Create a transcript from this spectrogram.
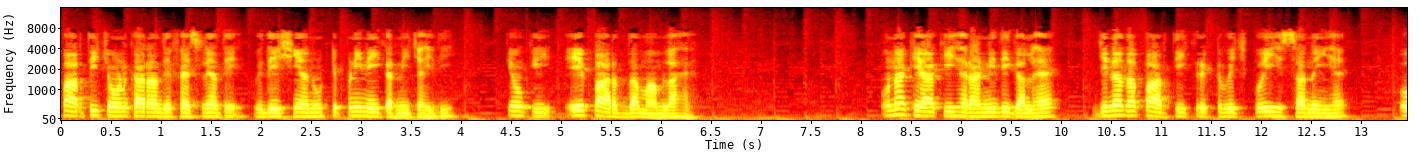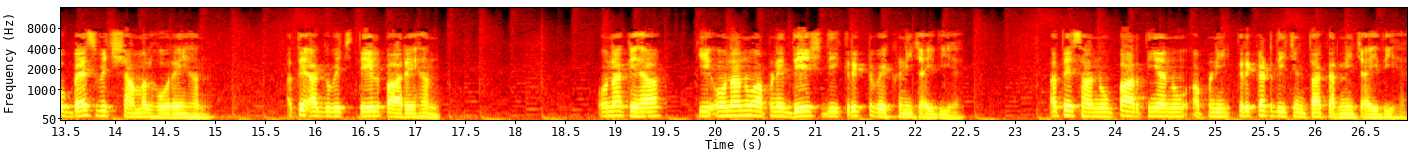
ਭਾਰਤੀ ਚੋਣਕਾਰਾਂ ਦੇ ਫੈਸਲਿਆਂ ਤੇ ਵਿਦੇਸ਼ੀਆਂ ਨੂੰ ਟਿੱਪਣੀ ਨਹੀਂ ਕਰਨੀ ਚਾਹੀਦੀ, ਕਿਉਂਕਿ ਇਹ ਭਾਰਤ ਦਾ ਮਾਮਲਾ ਹੈ। ਉਨ੍ਹਾਂ ਕਿਹਾ ਕਿ ਹੈਰਾਨੀ ਦੀ ਗੱਲ ਹੈ, ਜਿਨ੍ਹਾਂ ਦਾ ਭਾਰਤੀ ਕ੍ਰਿਕਟ ਵਿੱਚ ਕੋਈ ਹਿੱਸਾ ਨਹੀਂ ਹੈ, ਉਹ ਬਹਿਸ ਵਿੱਚ ਸ਼ਾਮਲ ਹੋ ਰਹੇ ਹਨ ਅਤੇ ਅੱਗ ਵਿੱਚ ਤੇਲ ਪਾ ਰਹੇ ਹਨ। ਉਹਨਾਂ ਕਿਹਾ ਕਿ ਉਹਨਾਂ ਨੂੰ ਆਪਣੇ ਦੇਸ਼ ਦੀ ਕ੍ਰਿਕਟ ਵੇਖਣੀ ਚਾਹੀਦੀ ਹੈ ਅਤੇ ਸਾਨੂੰ ਭਾਰਤੀਆਂ ਨੂੰ ਆਪਣੀ ਕ੍ਰਿਕਟ ਦੀ ਚਿੰਤਾ ਕਰਨੀ ਚਾਹੀਦੀ ਹੈ।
